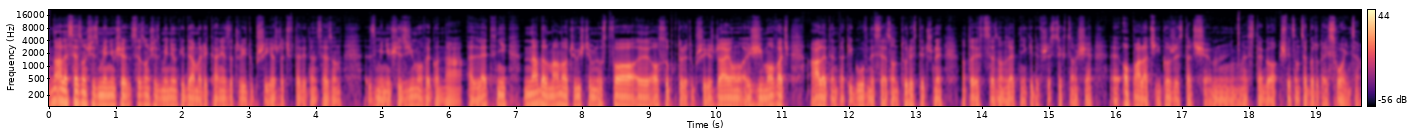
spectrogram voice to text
No ale sezon się zmienił, się, sezon się zmienił, kiedy Amerykanie zaczęli tu przyjeżdżać. Wtedy ten sezon zmienił się z zimowego na letni. Nadal mamy oczywiście mnóstwo y, osób, które tu przyjeżdżają zimować, ale ten taki główny sezon turystyczny, no to jest sezon letni, kiedy wszyscy chcą się y, opalać i korzystać mm, z tego świecącego tutaj słońca.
